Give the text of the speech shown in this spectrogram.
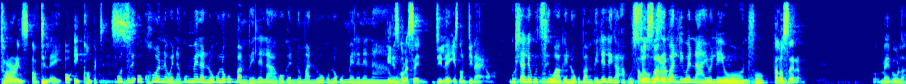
tolerance of delay or incompetence. kuthi ukhone wena kumela lokhu lokukubambelelako ke noma lokhu lokumelene It is always said delay is not denial. kuhlale ke lokubambeleleka akusiko kusekwaliwe nayo leyo ntfo Hello, Sarah. Maybe Ula.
